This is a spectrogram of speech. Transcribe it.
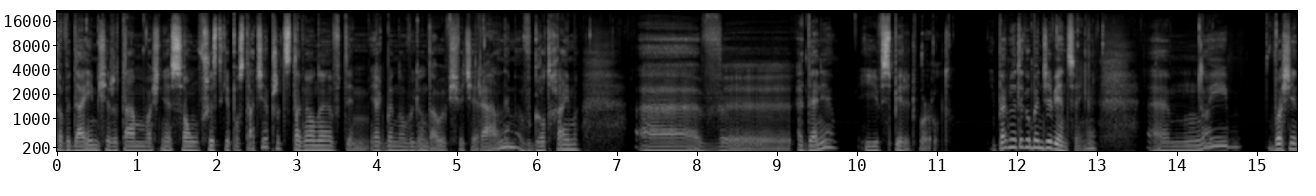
to wydaje mi się, że tam właśnie są wszystkie postacie przedstawione w tym, jak będą wyglądały w świecie realnym, w Gottheim, e, w Edenie i w Spirit World. I pewnie tego będzie więcej, nie? No i właśnie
